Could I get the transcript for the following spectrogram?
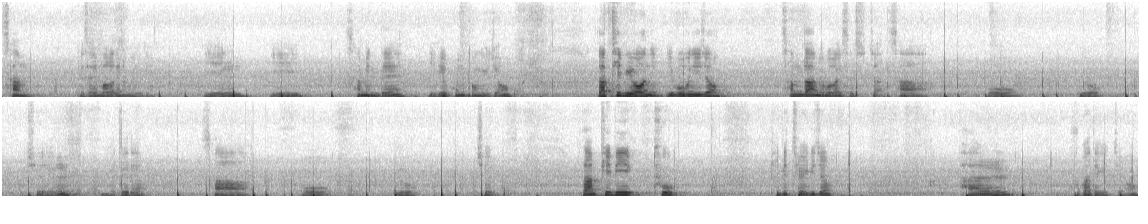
3 그래서 뭐가 되는 거예요 이게 1, 2, 3인데 이게 공통이죠. 자 TB1 이 부분이죠. 3 다음에 뭐가 있어요 숫자 4, 5, 6, 7 어떻게 돼요? 4, 5, 6, 7. 그 다음 PB2. PB2 여기죠? 8, 9가 되겠죠.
